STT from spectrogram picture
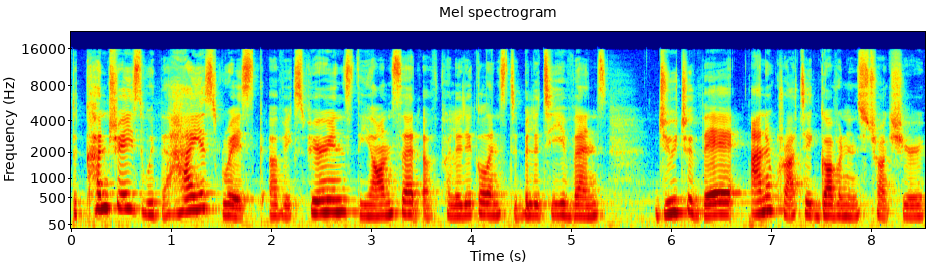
The countries with the highest risk of experiencing the onset of political instability events due to their anocratic governance structure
